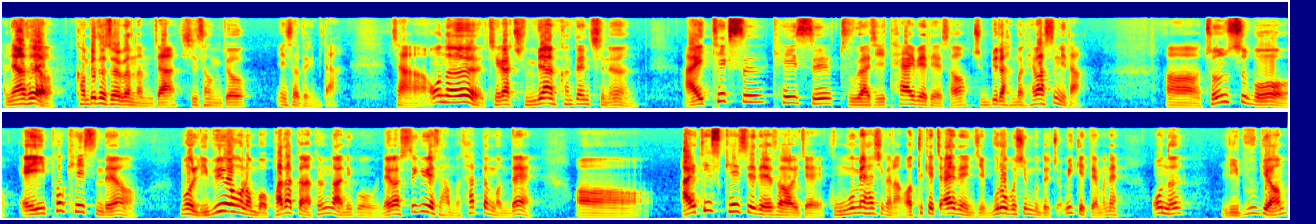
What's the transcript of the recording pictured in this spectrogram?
안녕하세요. 컴퓨터 졸업 남자 지성조 인사드립니다. 자 오늘 제가 준비한 컨텐츠는 ITX 케이스 두 가지 타입에 대해서 준비를 한번 해봤습니다. 어, 존스보 A4 케이스인데요. 뭐 리뷰용으로 뭐 받았거나 그런 거 아니고 내가 쓰기 위해서 한번 샀던 건데 어, ITX 케이스에 대해서 이제 궁금해 하시거나 어떻게 짜야 되는지 물어보신 분들 좀 있기 때문에 오늘 리뷰 겸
